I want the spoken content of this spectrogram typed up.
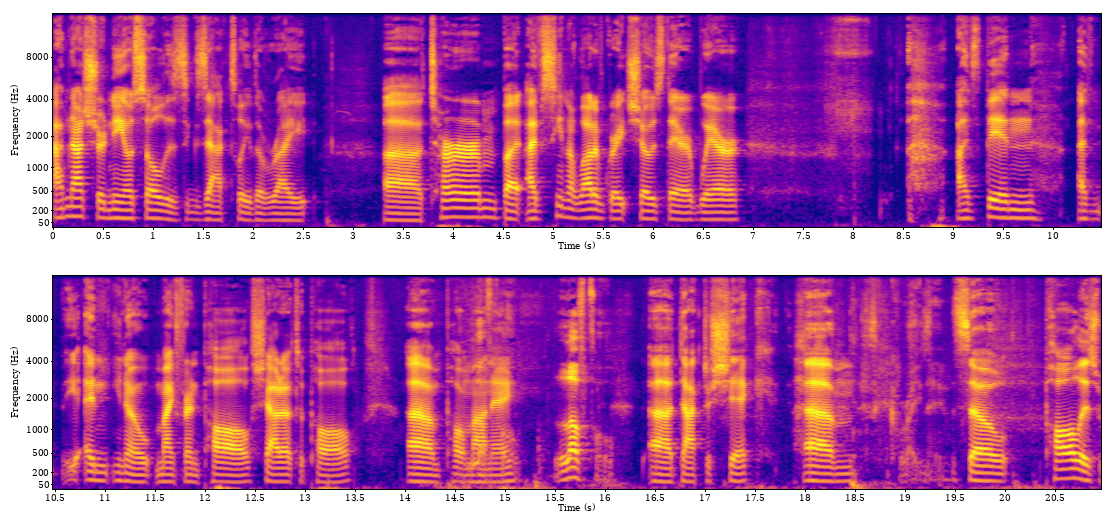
I'm not sure neo soul is exactly the right uh, term. But I've seen a lot of great shows there where I've been, I've and you know my friend Paul. Shout out to Paul, um, Paul Mane, Love Paul. uh, Doctor Schick. Um, Great name. so Paul is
